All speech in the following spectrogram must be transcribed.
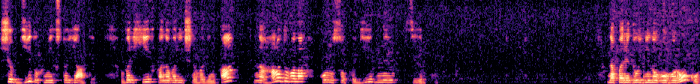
щоб дідух міг стояти. Верхівка новорічного вінка нагадувала конусоподібну зірку. Напередодні Нового року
